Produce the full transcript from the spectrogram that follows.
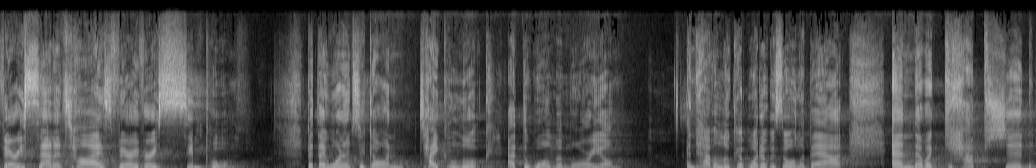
very sanitized, very, very simple. But they wanted to go and take a look at the war memorial and have a look at what it was all about. And they were captured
